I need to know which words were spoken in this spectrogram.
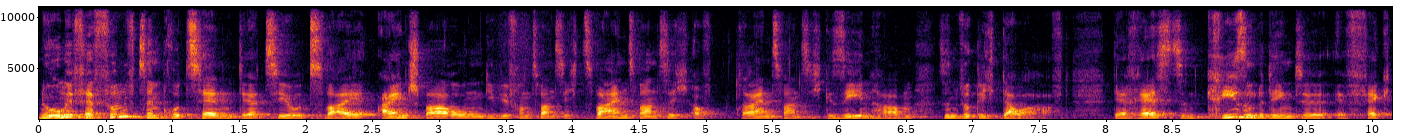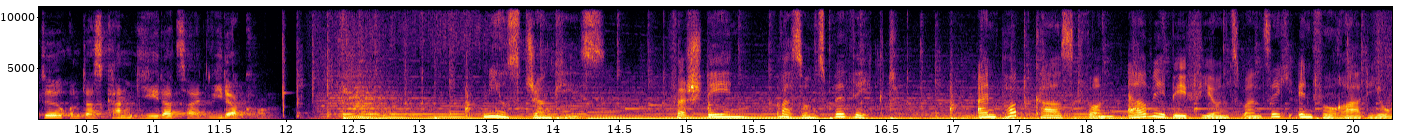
Nur ungefähr 15 Prozent der CO2-Einsparungen, die wir von 2022 auf 2023 gesehen haben, sind wirklich dauerhaft. Der Rest sind krisenbedingte Effekte und das kann jederzeit wiederkommen. News Junkies. Verstehen, was uns bewegt. Ein Podcast von RBB24 Inforadio.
